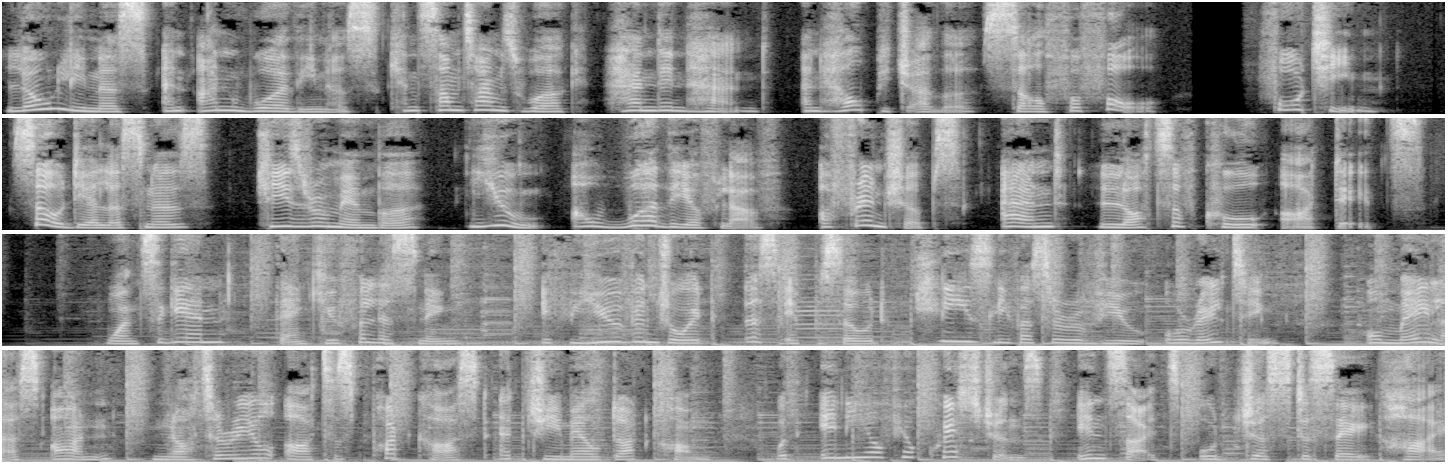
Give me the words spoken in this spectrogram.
Loneliness and unworthiness can sometimes work hand in hand and help each other self fulfill. 14. So, dear listeners, please remember you are worthy of love, of friendships, and lots of cool art dates. Once again, thank you for listening. If you've enjoyed this episode, please leave us a review or rating or mail us on notarealartistpodcast at gmail.com with any of your questions, insights, or just to say hi.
